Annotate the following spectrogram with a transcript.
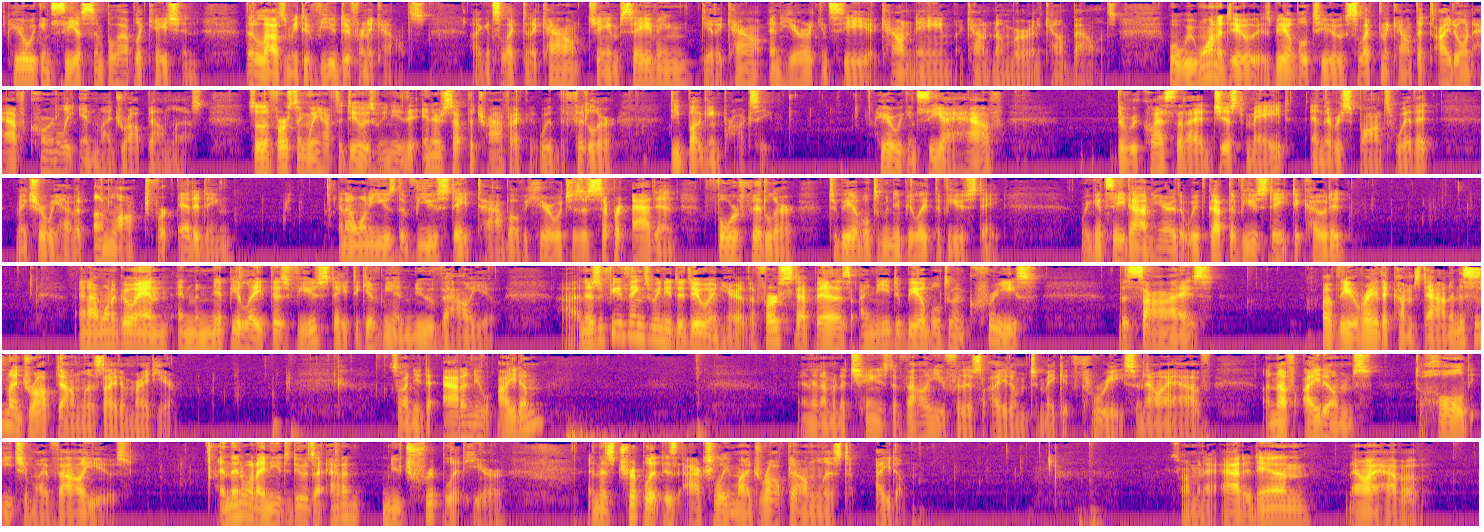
Here we can see a simple application that allows me to view different accounts. I can select an account, James Saving, get account, and here I can see account name, account number, and account balance. What we want to do is be able to select an account that I don't have currently in my drop-down list. So the first thing we have to do is we need to intercept the traffic with the Fiddler debugging proxy. Here we can see I have the request that I had just made and the response with it. Make sure we have it unlocked for editing. And I want to use the view state tab over here, which is a separate add-in for Fiddler to be able to manipulate the view state. We can see down here that we've got the view state decoded. And I want to go in and manipulate this view state to give me a new value. Uh, and there's a few things we need to do in here. The first step is I need to be able to increase the size of the array that comes down. And this is my drop down list item right here. So I need to add a new item. And then I'm going to change the value for this item to make it 3. So now I have enough items to hold each of my values. And then what I need to do is I add a new triplet here. And this triplet is actually my drop down list item. So I'm going to add it in. Now I have a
